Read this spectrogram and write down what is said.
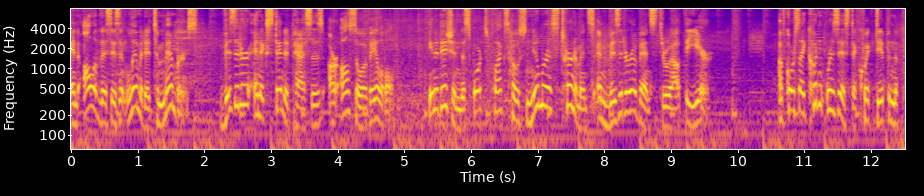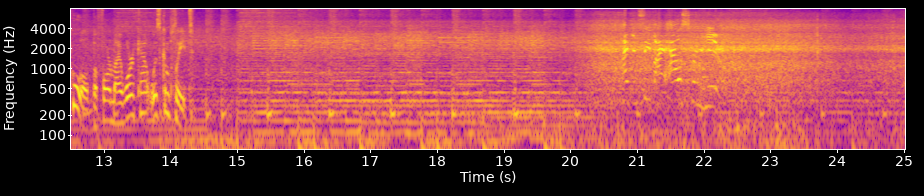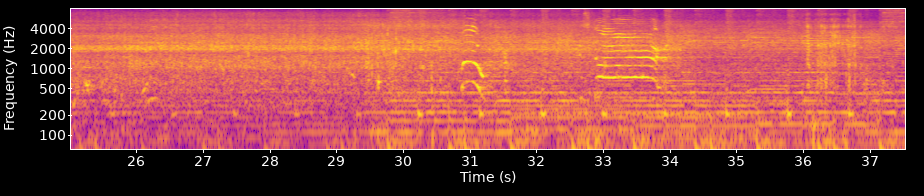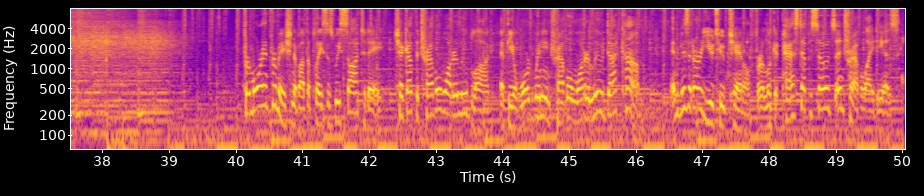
And all of this isn't limited to members. Visitor and extended passes are also available. In addition, the Sportsplex hosts numerous tournaments and visitor events throughout the year. Of course, I couldn't resist a quick dip in the pool before my workout was complete. For more information about the places we saw today, check out the Travel Waterloo blog at the award-winning travelwaterloo.com and visit our YouTube channel for a look at past episodes and travel ideas.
